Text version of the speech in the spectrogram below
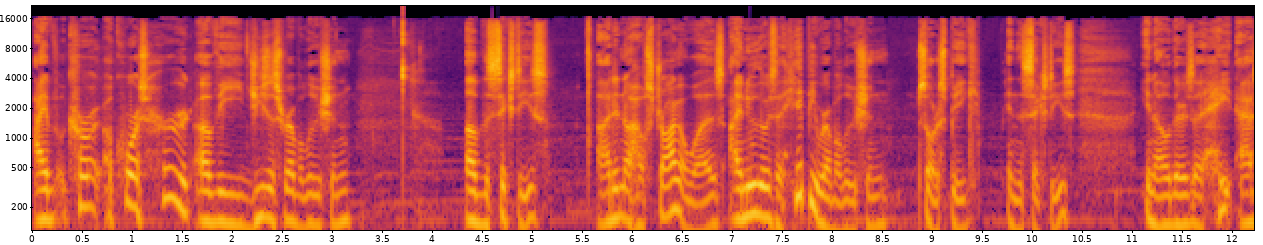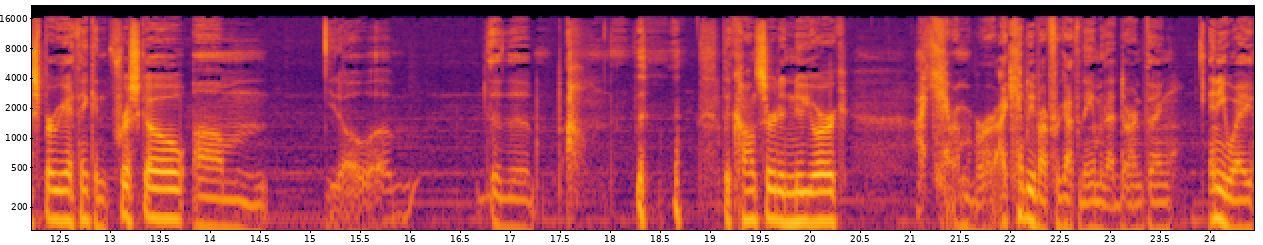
I've of course heard of the Jesus Revolution of the '60s. I didn't know how strong it was. I knew there was a hippie revolution, so to speak, in the '60s. You know, there's a Haight Ashbury, I think, in Frisco. Um, you know, um, the the the concert in New York. I can't remember. I can't believe I forgot the name of that darn thing. Anyway,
